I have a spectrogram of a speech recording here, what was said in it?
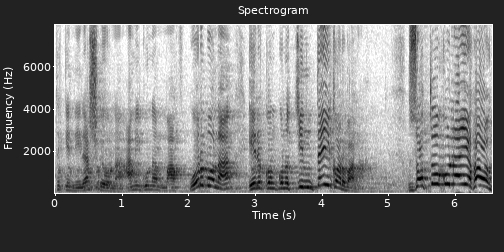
থেকে নিরাশ হয়েও না আমি গুনাহ মাফ করব না এরকম কোনো চিন্তাই করবা না। যত গুনাই হোক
